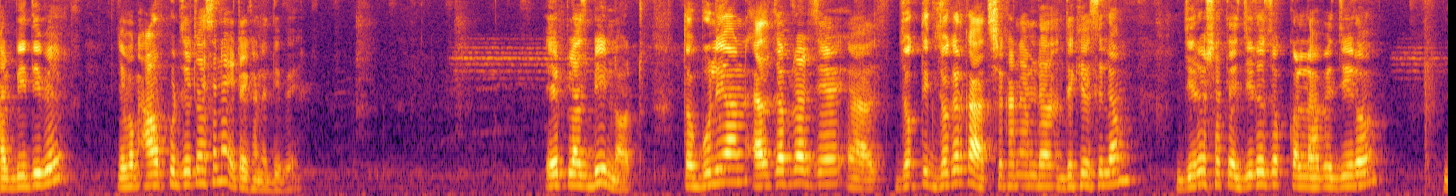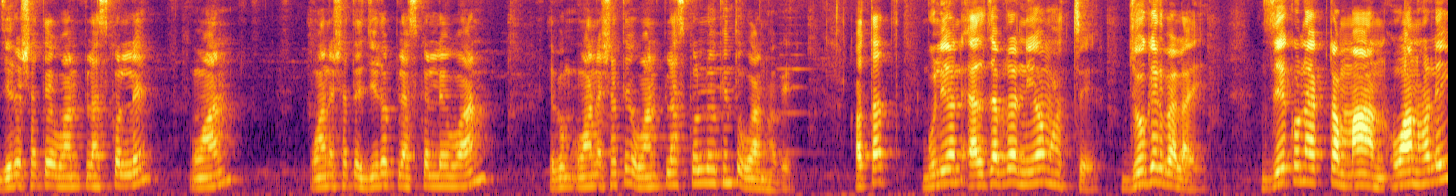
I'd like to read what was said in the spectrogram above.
আর বি দিবে এবং আউটপুট যেটা আছে না, এটা এখানে দিবে। এ প্লাস বি নট তো বুলিয়ান অ্যালজাবরার যে যৌক্তিক যোগের কাজ, সেখানে আমরা দেখিয়েছিলাম, জিরোর সাথে জিরো যোগ করলে হবে জিরো, জিরোর সাথে ওয়ান প্লাস করলে ওয়ান ওয়ানের সাথে জিরো প্লাস করলে ওয়ান এবং ওয়ানের সাথে ওয়ান প্লাস করলেও কিন্তু ওয়ান হবে। অর্থাৎ বুলিয়ান অ্যালজাবরার নিয়ম হচ্ছে যোগের বেলায় যে কোনো একটা মান ওয়ান হলেই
